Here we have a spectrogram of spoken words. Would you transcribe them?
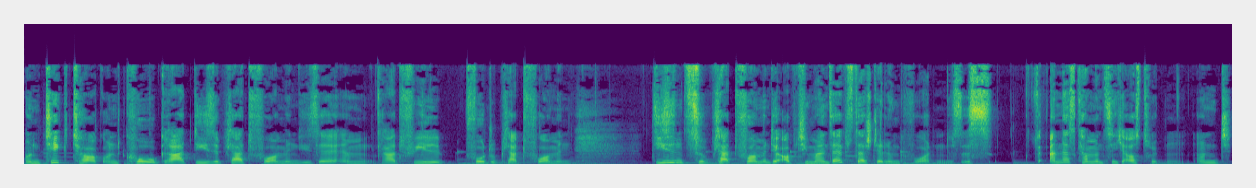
Und TikTok und Co., gerade diese Plattformen, diese ähm, gerade viel Fotoplattformen, die sind zu Plattformen der optimalen Selbstdarstellung geworden. Das ist, anders kann man es nicht ausdrücken. Und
